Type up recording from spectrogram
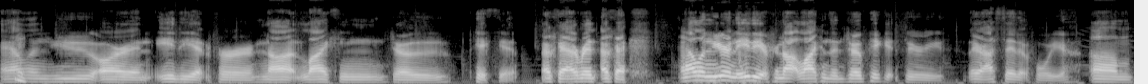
Alan, you are an idiot for not liking Joe Pickett. Okay, I read. Okay, Alan, you're an idiot for not liking the Joe Pickett series. There, I said it for you. Um,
